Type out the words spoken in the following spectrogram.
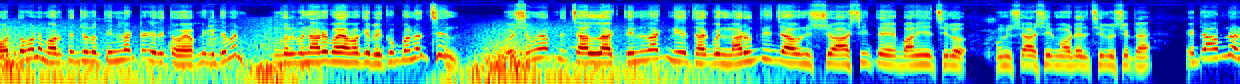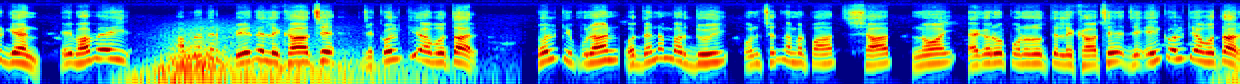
বর্তমানে মারুতির জন্য তিন লাখ টাকা দিতে হয়, আপনি কি দেবেন? বলবেন আরে ভাই, আমাকে বেকুব বানাচ্ছেন? ওই সময় আপনি চার লাখ, তিন লাখ নিয়ে থাকবেন। মারুতি যা উনিশশো আশিতে বানিয়েছিল, উনিশশো আশির মডেল ছিল সেটা, এটা আপনার জ্ঞান। এইভাবেই আপনাদের বেদে লেখা আছে যে কল্কি অবতার, কল্কি পুরাণ, অধ্যায় নম্বর দুই, অনুচ্ছেদ নম্বর পাঁচ, সাত, নয়, এগারো, পনেরোতে লেখা আছে যে এই কল্কি অবতার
